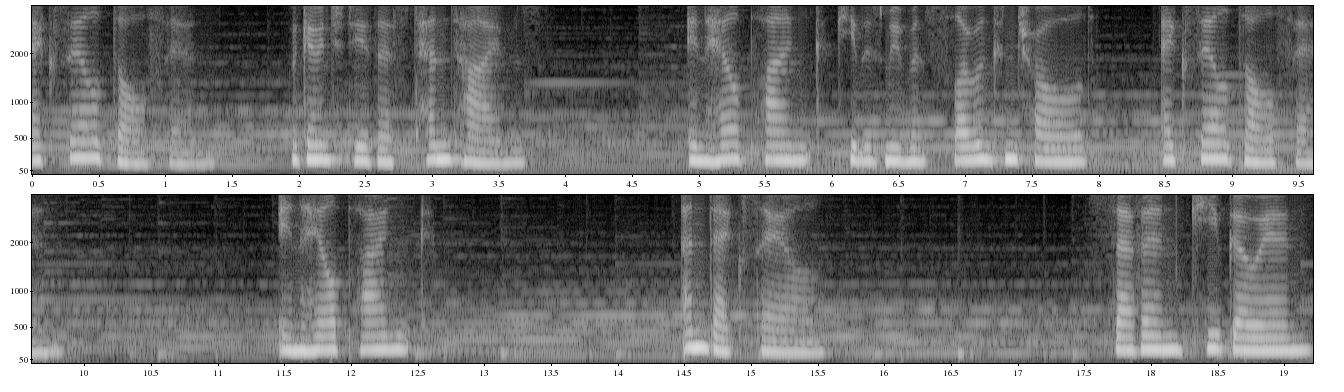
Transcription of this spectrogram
Exhale, dolphin. We're going to do this 10 times Inhale plank, keep these movements slow and controlled. Exhale, dolphin. Inhale, plank. And exhale. Seven, keep going.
